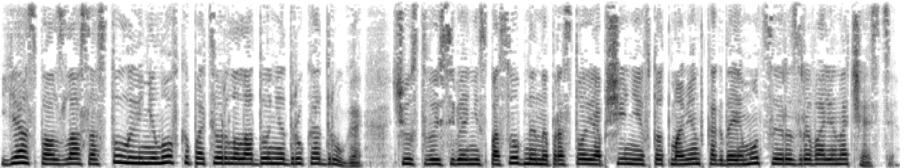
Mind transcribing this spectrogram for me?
Я сползла со стула и неловко потерла ладони друг от друга, чувствуя себя неспособной на простое общение в тот момент, когда эмоции разрывали на части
